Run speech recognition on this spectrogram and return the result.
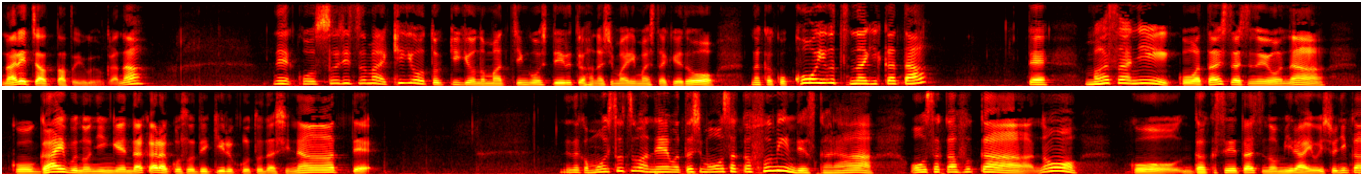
慣れちゃったというのかな。ね、こう数日前、企業と企業のマッチングをしているという話もありましたけど、なんかこう、こういうつなぎ方で、まさに、こう、私たちのような、こう、外部の人間だからこそできることだしなーって。で、なんかもう一つはね、私も大阪府民ですから、大阪府下の、こう、学生たちの未来を一緒に考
